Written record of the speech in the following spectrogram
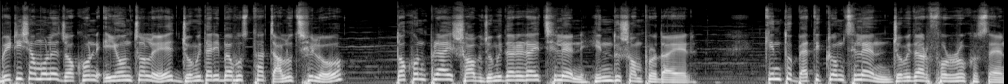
ব্রিটিশ আমলে যখন এই অঞ্চলে জমিদারি ব্যবস্থা চালু ছিল, তখন প্রায় সব জমিদারেরাই ছিলেন হিন্দু সম্প্রদায়ের, কিন্তু ব্যতিক্রম ছিলেন জমিদার ফররুখ হোসেন।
